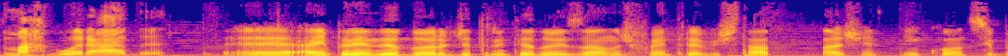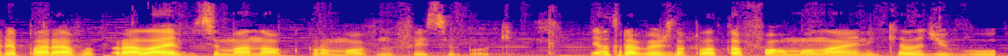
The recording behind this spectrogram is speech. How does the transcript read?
amargurada. É, a empreendedora de 32 anos foi entrevistada enquanto se preparava para a live semanal que promove no Facebook. E através da plataforma online que ela divulga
